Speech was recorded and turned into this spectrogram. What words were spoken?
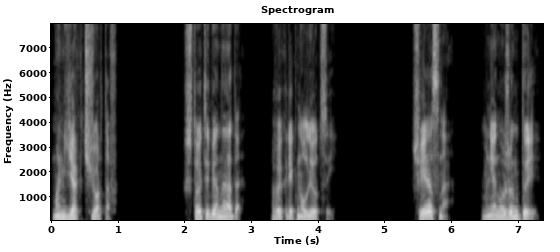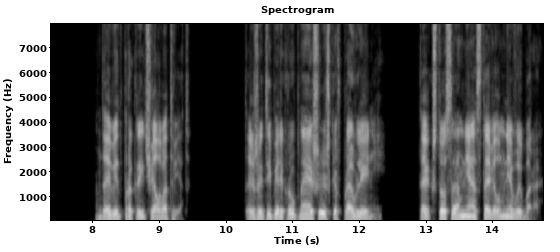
Маньяк чертов!» «Что тебе надо?» — выкрикнул Люций. «Честно? Мне нужен ты!» Дэвид прокричал в ответ. Ты же теперь крупная шишка в правлении. Так что сам не оставил мне выбора.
